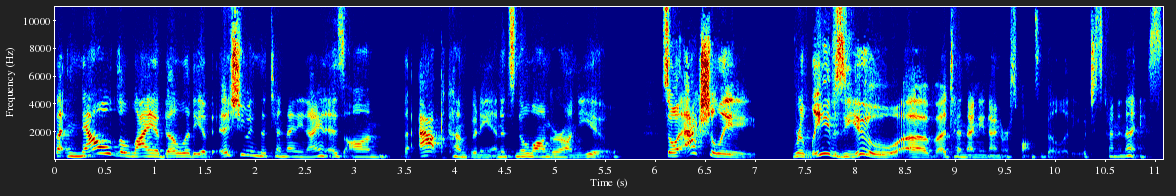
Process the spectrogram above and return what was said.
But now the liability of issuing the 1099 is on the app company and it's no longer on you. So it actually relieves you of a 1099 responsibility, which is kind of nice.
